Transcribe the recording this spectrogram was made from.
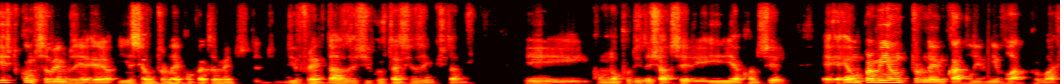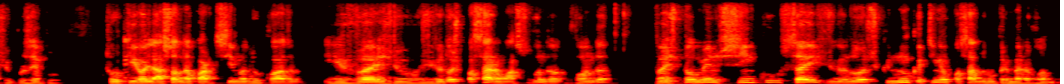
este, como sabemos, é, é, ia ser um torneio completamente diferente dadas as circunstâncias em que estamos e como não podia deixar de ser iria acontecer. É, é um, para mim é um torneio um bocado nivelado por baixo. Eu, por exemplo, estou aqui a olhar só na parte de cima do quadro e vejo os jogadores que passaram à segunda ronda, vejo pelo menos 5, 6 jogadores que nunca tinham passado uma primeira ronda.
